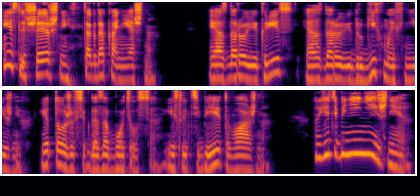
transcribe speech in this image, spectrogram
Если шершни, тогда конечно. И о здоровье Крис, и о здоровье других моих нижних я тоже всегда заботился, если тебе это важно. Но я тебе не нижняя.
